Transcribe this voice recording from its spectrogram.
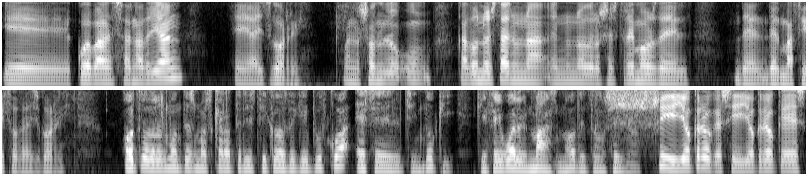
eh, Cueva de San Adrián, eh, Aizgorri. Bueno, son un, cada uno está en, una, en uno de los extremos del, del, del macizo de Aizgorri. Otro de los montes más característicos de Guipúzcoa es el Chindoki, quizá igual el más, ¿no? De todos ellos. Sí, yo creo que sí. Yo creo que es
